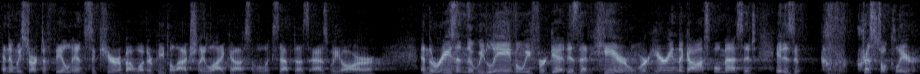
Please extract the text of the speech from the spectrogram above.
and then we start to feel insecure about whether people actually like us and will accept us as we are. And the reason that we leave and we forget is that here, when we're hearing the gospel message, it is crystal clear.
